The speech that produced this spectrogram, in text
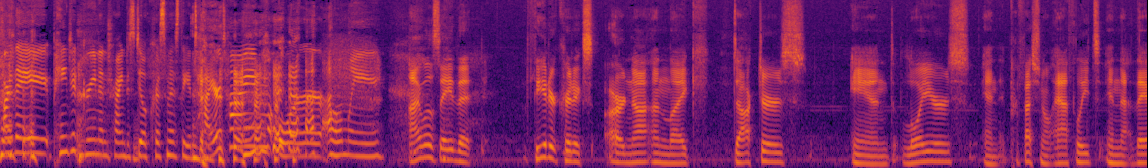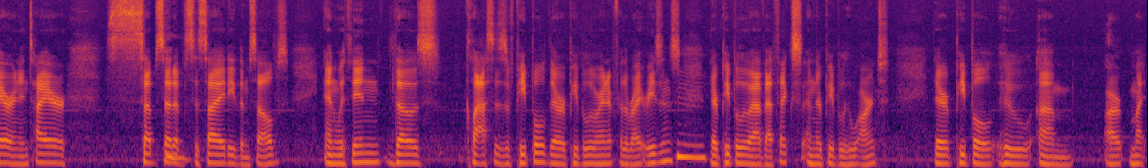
are they painted green and trying to steal Christmas the entire time, or only? I will say that theater critics are not unlike doctors and lawyers and professional athletes in that they're an entire subset of hmm. society themselves, and within those classes of people, there are people who are in it for the right reasons. There are people who have ethics, and there are people who aren't. There are people who um, are might,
